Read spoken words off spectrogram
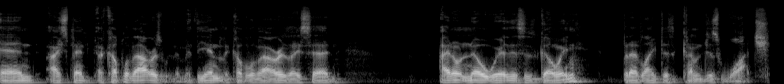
And I spent a couple of hours with him. At the end of the couple of hours, I said, I don't know where this is going, but I'd like to kind of just watch.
